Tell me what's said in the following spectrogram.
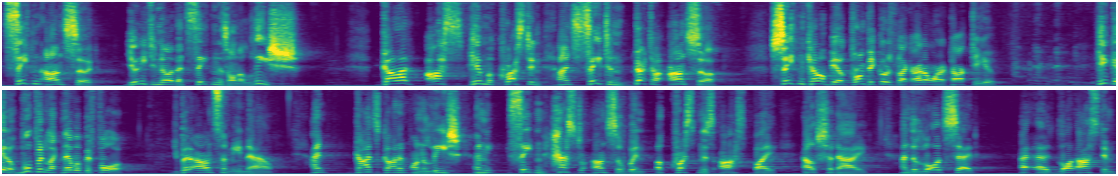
Satan answered, You need to know that Satan is on a leash. God asked him a question, and Satan better answer. Satan cannot be a grumpy goose like, I don't want to talk to you. He get a whooping like never before. You better answer me now. And God's got him on a leash, and Satan has to answer when a question is asked by El Shaddai. And the Lord said, uh, uh, Lord asked him,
